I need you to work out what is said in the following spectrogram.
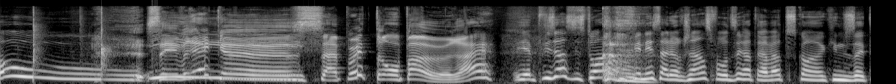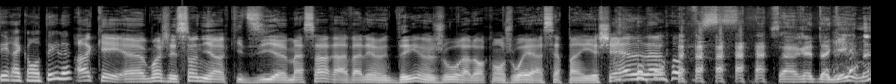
Oh! C'est vrai que ça peut être trompeur, hein? Il y a plusieurs histoires qui finissent à l'urgence, faut dire, à travers tout ce qu'on- qui nous a été raconté. Là. OK, euh, moi j'ai Sonia qui dit euh, ma sœur a avalé un dé un jour alors qu'on jouait à serpent et échelle. Ça arrête la game, hein?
